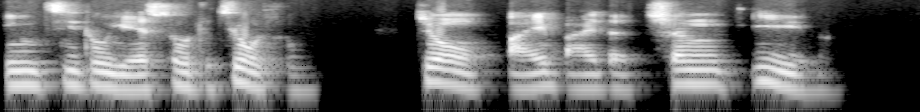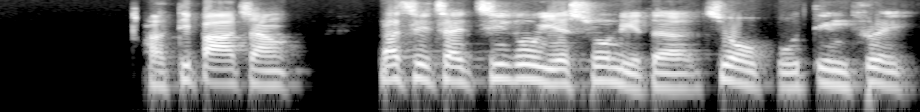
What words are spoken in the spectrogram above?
因基督耶稣的救赎，就白白的称义了。啊，第八章，那些在基督耶稣里的，就不定罪。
